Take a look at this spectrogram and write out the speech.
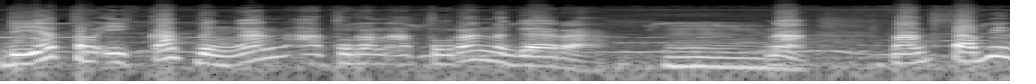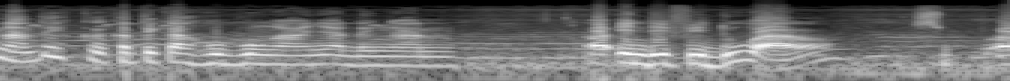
dia terikat dengan aturan-aturan negara. Hmm. Nah, nanti tapi nanti ketika hubungannya dengan e, individual e,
